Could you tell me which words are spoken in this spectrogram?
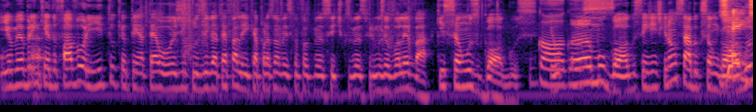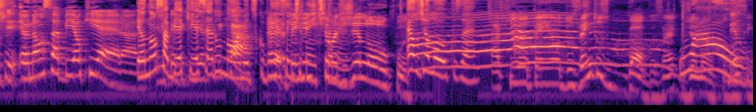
E o meu brinquedo favorito, que eu tenho até hoje, inclusive eu até falei que a próxima vez que eu for pro meu sítio com os meus primos eu vou levar, que são os gogos. Gogos. Eu amo gogos. Tem gente que não sabe o que são gogos. Gente, eu não sabia o que era. Eu não Ele sabia que me esse era o explicar. nome, eu descobri É, tem recentemente gente que chama também. de geloucos. É os geloucos, é. Aqui eu tenho 200 gogos, né? Uau! geloucos, Meu assim.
